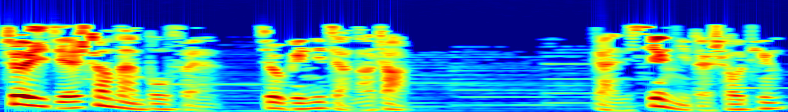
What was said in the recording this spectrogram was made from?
这一节上半部分就给你讲到这儿，感谢你的收听。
